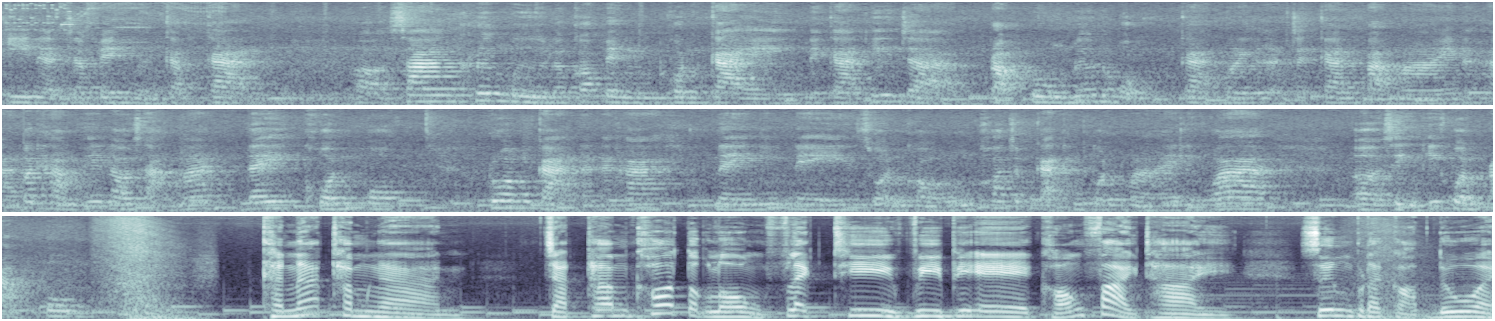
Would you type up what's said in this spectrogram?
คีเนี่ยจะเป็นเหมือนกับการเอ่อสร้างเครื่องมือแล้วก็เป็นนกลไกในการที่จะปรับปรุงเรื่องระบบการบริหารจัดการป่าไม้นะคะก็ทำให้เราสามารถได้ค้นพบร่วมกันนะคะในในส่วนของข้อจำกัดทางกฎหมาย หรือว่าเอ่อสิ่งที่ควรปรับปรุง คณะทำงาน จัดทำข้อตกลง FLECT VPA ของฝ่ายไทย ซึ่งประกอบด้วย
